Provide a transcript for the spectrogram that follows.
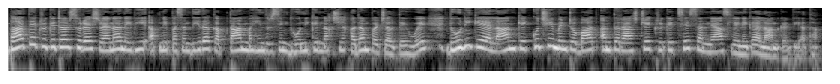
भारतीय क्रिकेटर सुरेश रैना ने भी अपने पसंदीदा कप्तान महेंद्र सिंह धोनी के नक्शे कदम पर चलते हुए धोनी के ऐलान के कुछ ही मिनटों बाद अंतर्राष्ट्रीय क्रिकेट से संन्यास लेने का ऐलान कर दिया था।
